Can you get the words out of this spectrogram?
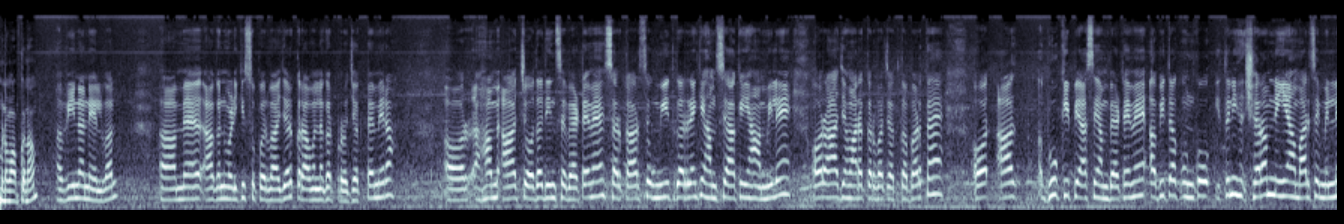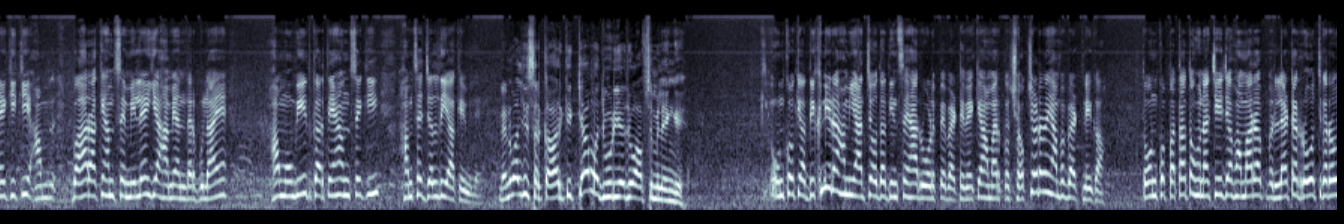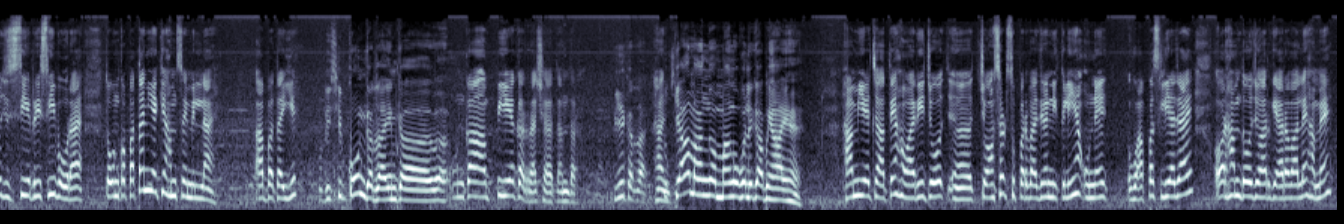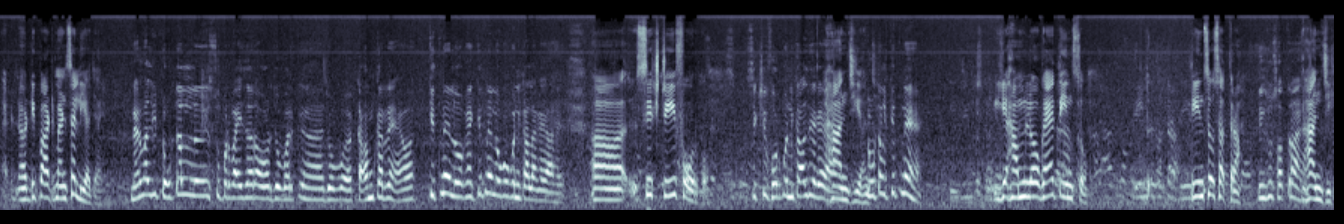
Madam आपका नाम? अवीना नेलवाल। मैं आंगनवाड़ी की सुपरवाइज़र करावल नगर प्रोजेक्ट है मेरा। और हम आज चौदह दिन से बैठे हुए हैं। सरकार से उम्मीद कर रहे हैं कि हमसे आके यहाँ मिलें और आज हमारा करवा चौथ का व्रत है। और आज भूखी प्यासे हम बैठे हुए हैं। अभी तक उनको इतनी शर्म नहीं है हमारे से मिलने की कि हम बाहर आके हमसे मिलें या हमें अंदर बुलाएँ। हम उम्मीद करते हैं उनसे कि हमसे जल्दी आके मिलें। नैनवाल जी सरकार की क्या मजबूरी है जो आपसे मिलेंगे? कि उनको क्या दिख नहीं रहा? हम यहाँ चौदह दिन से यहाँ रोड पे बैठे हुए हैं। क्या हमारे को शौक चढ़ रहा है यहाँ पे बैठने का? तो उनको पता तो होना चाहिए जब हमारा लेटर रोज का रोज रिसीव हो रहा है तो उनको पता नहीं है कि हमसे मिलना है। आप बताइए। तो रिसीव कौन कर रहा है इनका उनका पीए कर रहा है शायद अंदर। ये कर रहा है? हाँ तो। क्या मांग मांगों को लेकर आप यहाँ आए हैं? हम ये चाहते हैं हमारी जो चौंसठ सुपरवाइजरें निकली हैं उन्हें वापस लिया जाए और हम 2011 वाले हमें डिपार्टमेंट से लिया जाए। नॉर्मली टोटल सुपरवाइज़र और जो वर्क जो काम कर रहे हैं कितने लोग हैं? कितने लोगों को निकाला गया है? सिक्सटी फोर को। सिक्सटी फोर को निकाल दिया गया हाँ? जी हाँ टोटल कितने हैं? ये हम लोग हैं तीन सौ। तीन सौ सत्रह। तीन सौ सत्रह हाँ जी।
